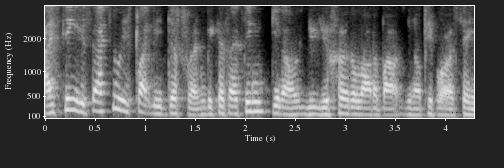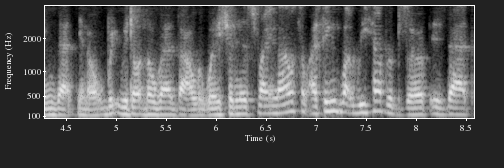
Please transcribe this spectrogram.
I think it's actually slightly different because I think you know you, you heard a lot about you know people are saying that you know we, we don't know where valuation is right now. So I think what we have observed is that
